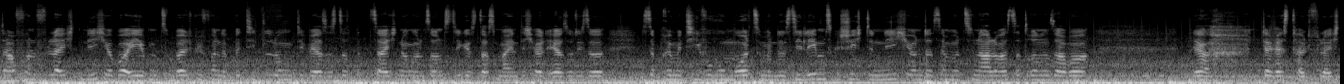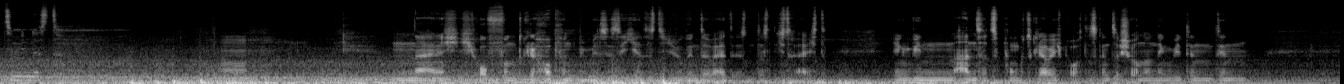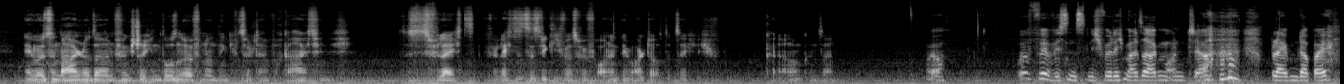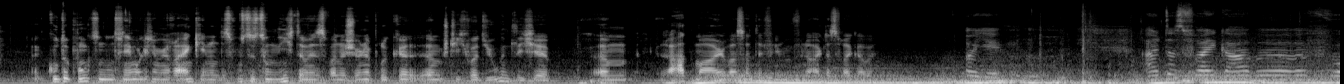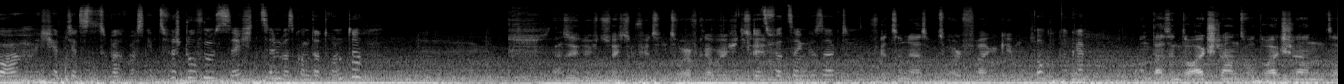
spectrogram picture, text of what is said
davon vielleicht nicht, aber eben zum Beispiel von der Betitelung, diversester Bezeichnungen und sonstiges, das meinte ich halt eher so diese, dieser primitive Humor, zumindest die Lebensgeschichte nicht und das Emotionale, was da drin ist, aber ja, der Rest halt vielleicht zumindest. Hm. Nein, ich, ich hoffe und glaube und bin mir sehr sicher, dass die Jugend da weiter ist und das nicht reicht. Irgendwie ein Ansatzpunkt, glaube ich, braucht das Ganze schon und irgendwie den, den emotionalen oder Anführungsstrichen Dosenöffner und den gibt es halt einfach gar nicht, finde ich. Das ist vielleicht, vielleicht ist das wirklich was für Frauen in dem Alter auch tatsächlich. Keine Ahnung, kann sein. Ja, wir wissen es nicht, würde ich mal sagen, und ja, bleiben dabei. Ein guter Punkt, und auf den wollte ich noch reingehen, und das wusstest du nicht, aber es war eine schöne Brücke. Ähm, Stichwort Jugendliche. Ähm, rat mal, was hat der Film für eine Altersfreigabe? Oh je. Altersfreigabe, boah, ich hätte jetzt, was, was gibt es für Stufen? 16, was kommt da drunter? Weiß ich nicht, 16, 14, 12 glaube ich. Ich hätte jetzt 14 gesagt. 14, er ist ab 12 freigegeben. Oh, okay. Und das in Deutschland, wo Deutschland äh,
